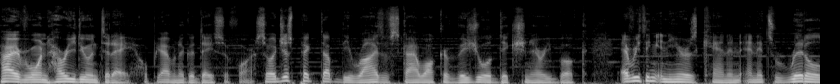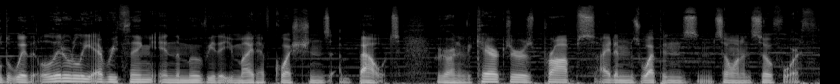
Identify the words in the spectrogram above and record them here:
Hi everyone, how are you doing today? Hope you're having a good day so far. So I just picked up the Rise of Skywalker Visual Dictionary book. Everything in here is canon and it's riddled with literally everything in the movie that you might have questions about regarding the characters, props, items, weapons, and so on and so forth.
